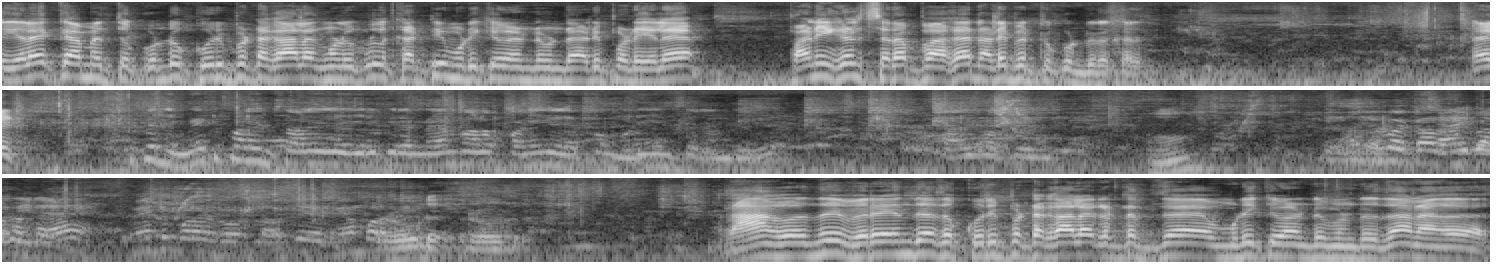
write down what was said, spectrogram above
இலக்கு அமைத்துக் கொண்டு குறிப்பிட்ட காலங்களுக்குள் கட்டி முடிக்க வேண்டும் என்ற அடிப்படையில் பணிகள் சிறப்பாக நடைபெற்று கொண்டிருக்கிறது. ரைட் இப்போ இந்த மேட்டுப்பாளையம் சாலையில் இருக்கிற மேம்பால பணிகள் எப்போ முடியும் சார் அந்த இது? சாய்பாப்பா ம். Road road. நாங்கள் வந்து விரைந்து அந்த குறிப்பிட்ட காலகட்டத்தை முடிக்க வேண்டும் என்று தான் நாங்கள்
